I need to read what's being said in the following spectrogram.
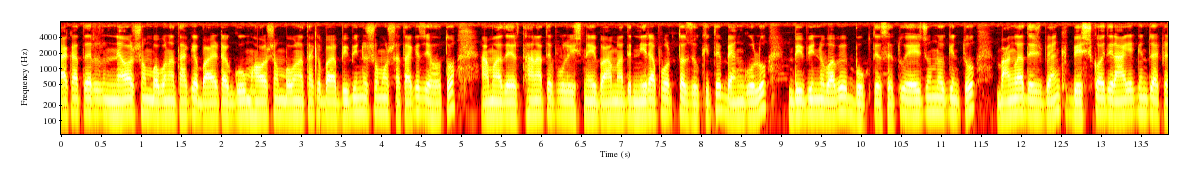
ডাকাতের নেওয়ার সম্ভাবনা থাকে বা এটা গুম হওয়ার সম্ভাবনা থাকে বা বিভিন্ন সমস্যা থাকে। যেহেতু আমাদের থানাতে পুলিশ নেই বা আমাদের নিরাপত্তা ঝুঁকিতে ব্যাংকগুলো বিভিন্নভাবে ভুগতেছে। তো এই জন্য কিন্তু বাংলাদেশ ব্যাংক বেশ কয়েকদিন আগে কিন্তু একটা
